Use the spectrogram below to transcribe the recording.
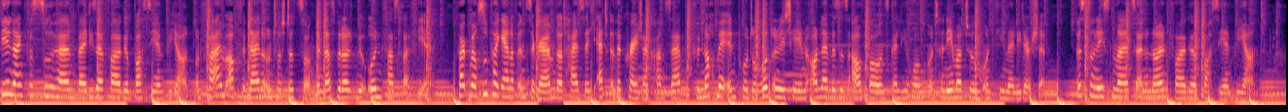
Vielen Dank fürs Zuhören bei dieser Folge Bossy and Beyond und vor allem auch für deine Unterstützung, denn das bedeutet mir unfassbar viel. Folgt mir auch super gerne auf Instagram, dort heiße ich at The Creator Concept für noch mehr Input rund um die Themen Online-Business-Aufbau und Skalierung, Unternehmertum und Female Leadership. Bis zum nächsten Mal zu einer neuen Folge Bossy and Beyond.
